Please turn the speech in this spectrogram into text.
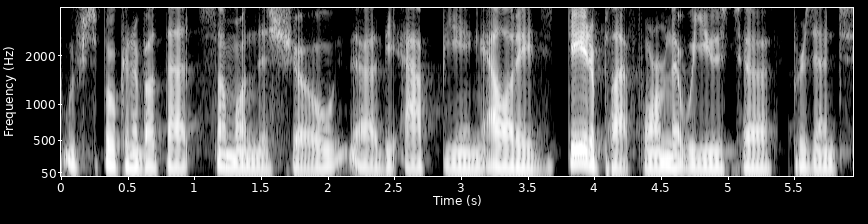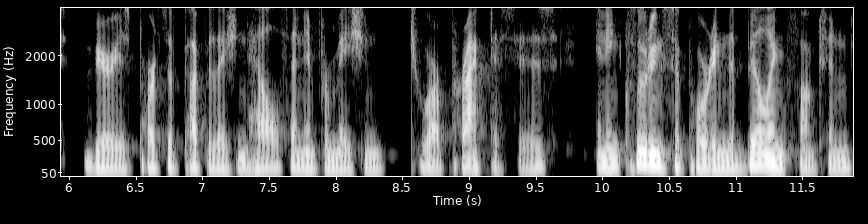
We've spoken about that some on this show. Uh, the app being Aledade's data platform that we use to present various parts of population health and information to our practices, and including supporting the billing function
